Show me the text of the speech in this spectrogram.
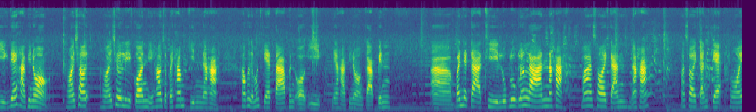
อีกเด้ค่ะ พี่น้องหอยเชอหอยเชอรี่ก่อนที่เฮาจะไปทำกินนะคะเขาก็จะมาแกะตาเพิ่นออกอีกเนี่ยค่ะ พี่น้องกะเป็นบรรยากาศที่ลูกๆหลานนะคะ มาซอยกันนะคะ มาซอยกันแกะหอย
